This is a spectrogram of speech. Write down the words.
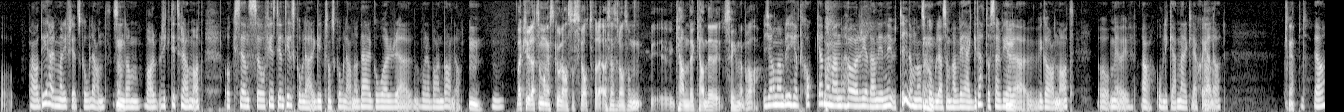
och, ja, det är här i Mariefredsskolan som Mm. de var riktigt framåt. Och sen så finns det en till skola här, Gripsholmsskolan. Och där går eh, våra barnbarn då. Mm. Mm. Vad kul att så många skolor har så svårt för det och sen så de som eh, kan det, kan det så himla bra. Ja, man blir helt chockad när man hör redan i nutid om någon skola som har vägrat att servera veganmat. Och med ja, olika märkliga skäl. Ja. Knäppt. Ja.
